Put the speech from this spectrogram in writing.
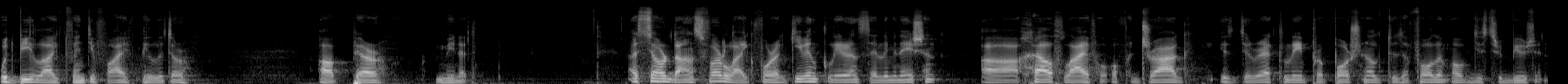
would be like 25 milliliter uh, per minute. A third answer, like for a given clearance, elimination uh, half-life of a drug is directly proportional to the volume of distribution.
